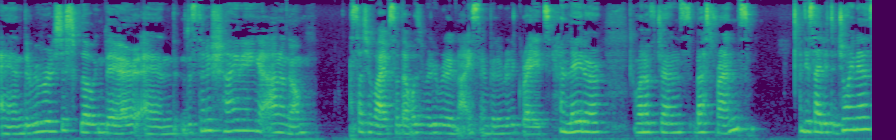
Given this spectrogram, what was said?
and the river is just flowing there and the sun is shining. I don't know. Such a vibe. So that was really really nice and really really great. And later one of jen's best friends decided to join us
